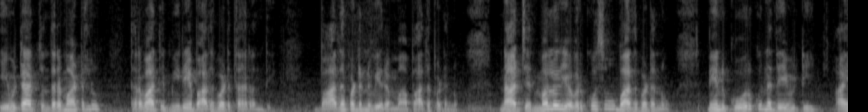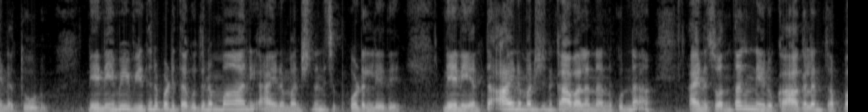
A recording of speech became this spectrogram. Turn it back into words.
ఏమిటా తొందర మాటలు తర్వాత మీరే బాధపడతారంది. బాధపడను వీరమ్మ బాధపడను. నా జన్మలో ఎవరి కోసము బాధపడను. నేను కోరుకున్నదేమిటి? ఆయన తోడు. నేనేమీ వీధన పడి తగుదనమ్మా అని ఆయన మనిషిని చెప్పుకోవడం లేదే. నేను ఎంత ఆయన మనిషిని కావాలని అనుకున్నా ఆయన సొంతం నేను కాగలను తప్ప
